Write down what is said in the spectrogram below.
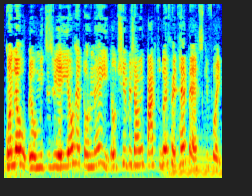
Quando eu, eu me desviei e eu retornei, eu tive já o impacto do efeito reverso, que foi:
